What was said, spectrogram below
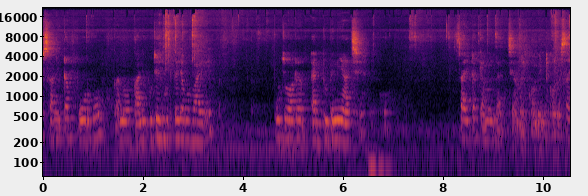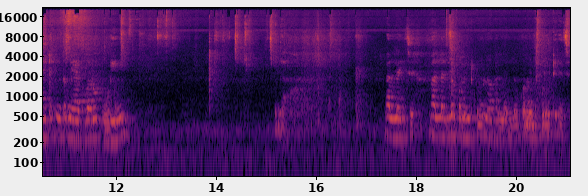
শাড়িটা পরবো কারণ কালী পুজোয় ঘুরতে যাব বাইরে। পুজো আর এক দুদিনই আছে। শাড়িটা কেমন লাগছে আমায় কমেন্ট করো। শাড়িটা কিন্তু আমি একবারও পরিনি। ভালো লাগছে? ভালো লাগলেও কমেন্ট করো, না ভালো লাগলেও কমেন্ট করো, ঠিক আছে?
